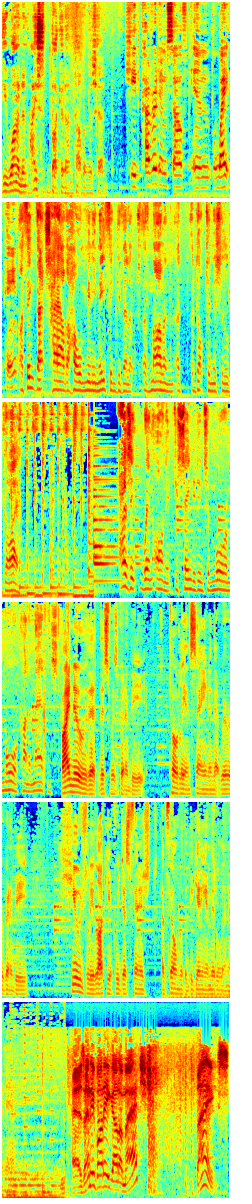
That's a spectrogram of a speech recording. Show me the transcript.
He wanted an ice bucket on top of his head. He'd covered himself in white paint. I think that's how the whole mini me thing developed, of Marlon ad- adopting this little guy. As it went on, it descended into more and more kind of madness. I knew that this was going to be totally insane and that we were going to be hugely lucky if we just finished a film with a beginning, a middle, and an end. Has anybody got a match? Thanks.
